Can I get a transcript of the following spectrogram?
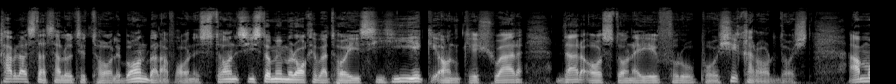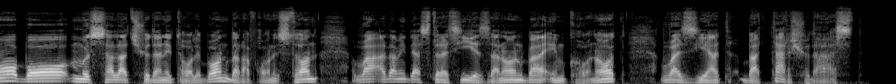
قبل از تسلط طالبان بر افغانستان سیستم مراقبت های سیحی که آن کشور در آستانه فروپاشی قرار داشت. اما با مسلط شدن طالبان بر افغانستان و عدم دسترسی زنان به امکانات وضعیت بدتر شده است.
